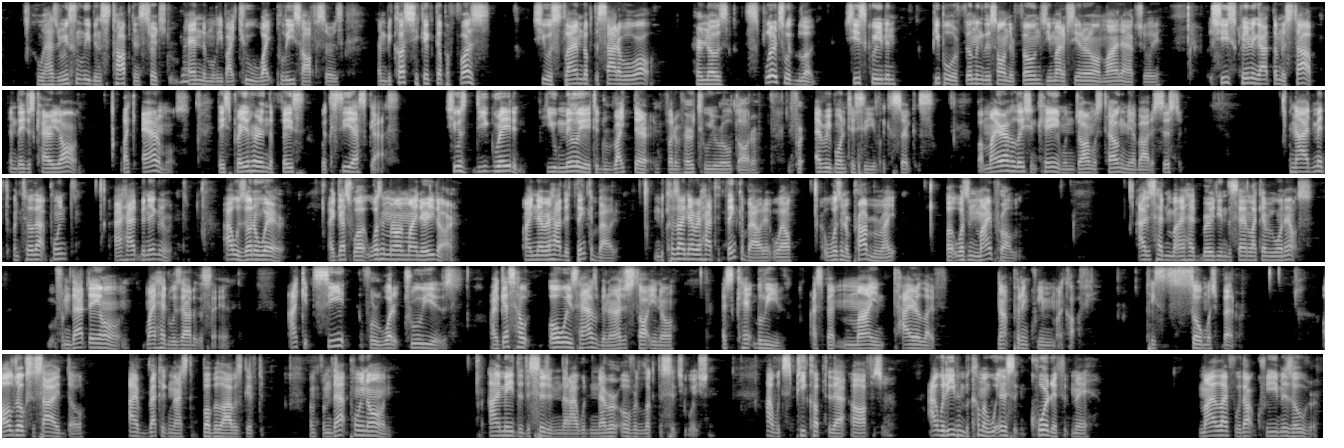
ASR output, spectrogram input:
who has recently been stopped and searched randomly by two white police officers, and because she kicked up a fuss, she was slammed up the side of a wall. Her nose splurts with blood. She's screaming. People were filming this on their phones. You might have seen it online actually. She's screaming at them to stop, and they just carried on. Like animals. They sprayed her in the face with CS gas. She was degraded, humiliated right there in front of her two year old daughter, and for everyone to see like a circus. But my revelation came when John was telling me about his sister. And I admit, until that point, I had been ignorant. I was unaware. I guess, well, it wasn't on my radar. I never had to think about it. Because I never had to think about it, well, it wasn't a problem, right? But it wasn't my problem. I just had my head buried in the sand like everyone else. But From that day on, my head was out of the sand. I could see it for what it truly is. I guess how it always has been, and I just thought, you know, I just can't believe I spent my entire life not putting cream in my coffee. It tastes so much better. All jokes aside, though, I recognized the bubble I was gifted. And from that point on, I made the decision that I would never overlook the situation. I would speak up to that officer. I would even become a witness in court if it may. My life without cream is over.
